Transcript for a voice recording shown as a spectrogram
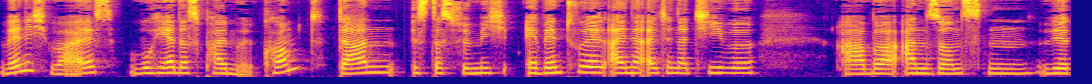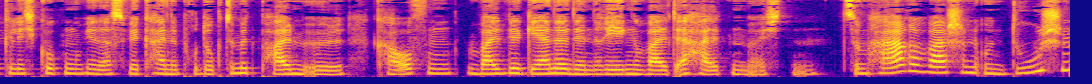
Wenn ich weiß, woher das Palmöl kommt, dann ist das für mich eventuell eine Alternative. Aber ansonsten wirklich gucken wir, dass wir keine Produkte mit Palmöl kaufen, weil wir gerne den Regenwald erhalten möchten. Zum Haarewaschen und Duschen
